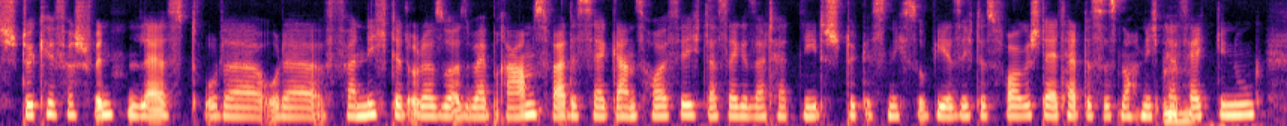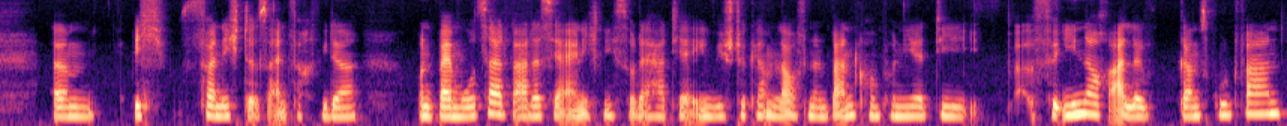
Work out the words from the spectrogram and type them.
Stücke verschwinden lässt oder, oder vernichtet oder so. Also bei Brahms war das ja ganz häufig, dass er gesagt hat, nee, das Stück ist nicht so, wie er sich das vorgestellt hat, das ist noch nicht mhm. perfekt genug. Ähm, ich vernichte es einfach wieder. Und bei Mozart war das ja eigentlich nicht so. Der hat ja irgendwie Stücke am laufenden Band komponiert, die für ihn auch alle ganz gut waren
